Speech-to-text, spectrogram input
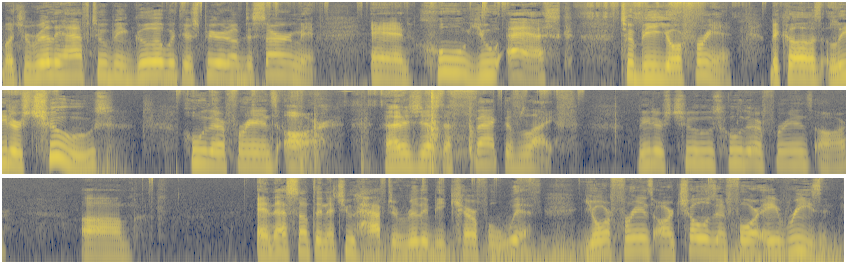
But you really have to be good with your spirit of discernment and who you ask to be your friend because leaders choose who their friends are. That is just a fact of life. Leaders choose who their friends are. Um, and that's something that you have to really be careful with. Your friends are chosen for a reason.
